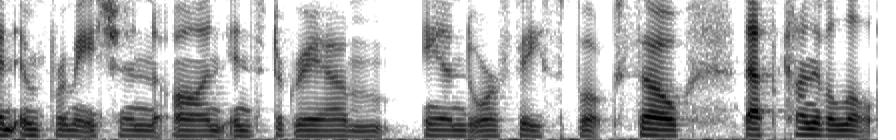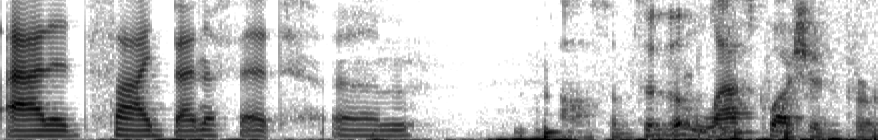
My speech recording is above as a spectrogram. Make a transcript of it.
and information on Instagram and or Facebook. So that's kind of a little added side benefit. Um, Awesome. So the last question for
